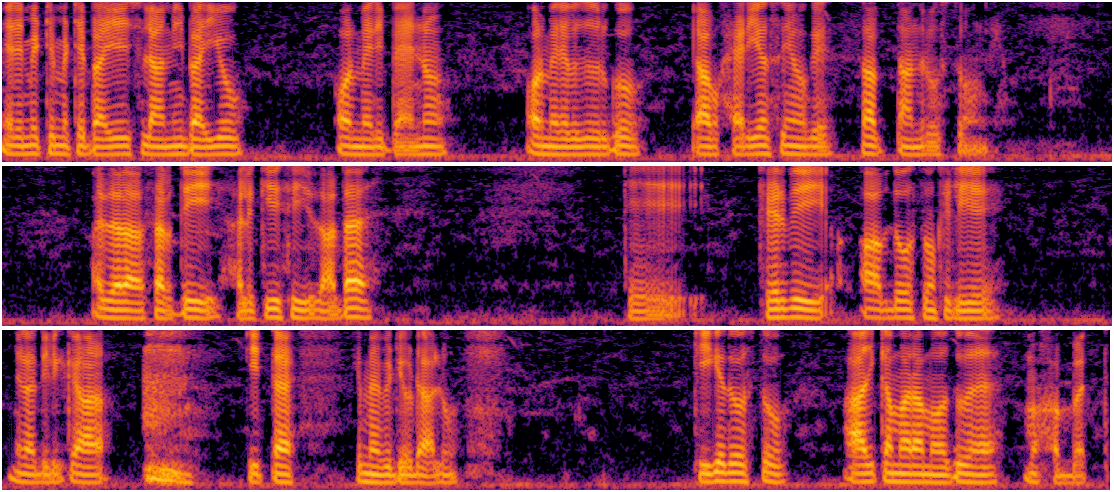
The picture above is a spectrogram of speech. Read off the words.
میرے میٹھے میٹھے بھائی اسلامی بھائیوں اور میری بہنوں اور میرے بزرگوں، کہ آپ خیریت سے ہوں گے، سب تندرست ہوں گے۔ ذرا سردی ہلکی سی زیادہ ہے تو پھر بھی آپ دوستوں کے لیے میرا دل کیا کیتا ہے کہ میں ویڈیو ڈالوں۔ ٹھیک ہے دوستو، آج کا ہمارا موضوع ہے محبت۔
